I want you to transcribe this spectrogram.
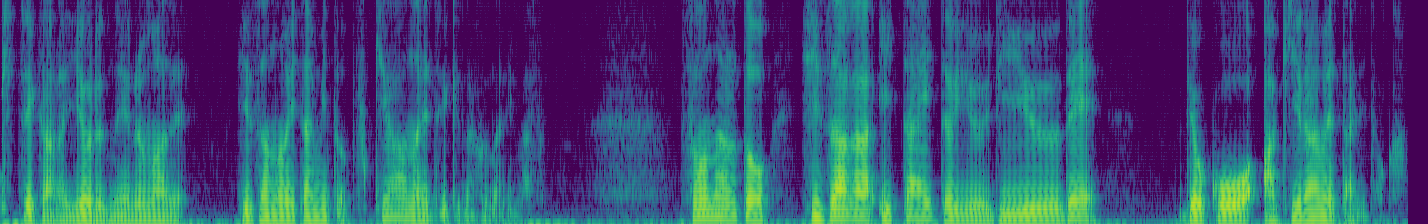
起きてから夜寝るまで膝の痛みと付き合わないといけなくなります。そうなると、膝が痛いという理由で旅行を諦めたりとか、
